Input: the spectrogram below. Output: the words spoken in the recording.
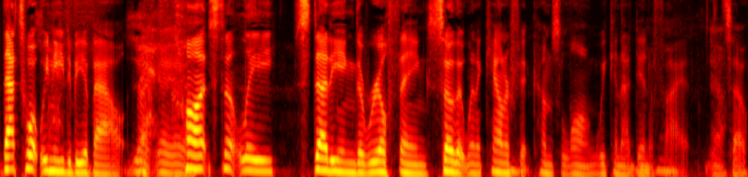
That's what we need to be about. Yeah, yeah, yeah. Constantly studying the real thing so that when a counterfeit comes along, we can identify it. Yeah. So,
